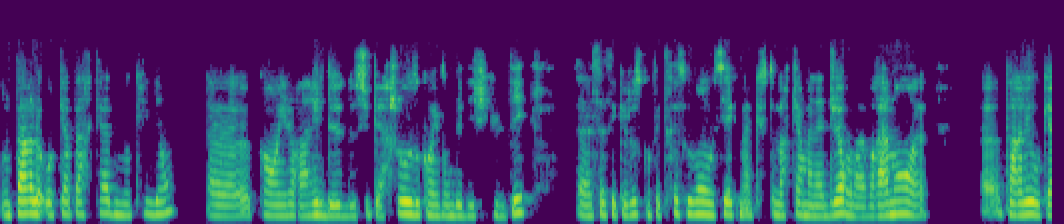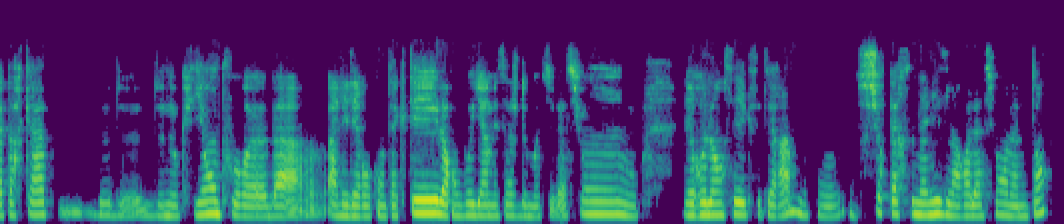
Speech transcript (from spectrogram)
On parle au cas par cas de nos clients euh, quand il leur arrive de, de super choses ou quand ils ont des difficultés. Euh, ça, c'est quelque chose qu'on fait très souvent aussi avec ma Customer Care Manager. On va vraiment euh, parler au cas par cas de, de, de nos clients pour bah, aller les recontacter, leur envoyer un message de motivation, ou les relancer, etc. Donc on, on surpersonnalise la relation en même temps.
